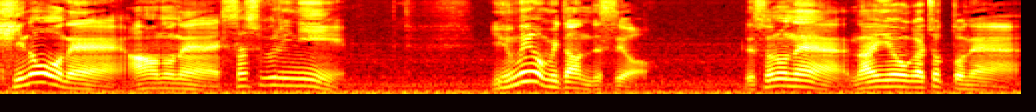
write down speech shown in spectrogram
昨日ね、あのね、久しぶりに、夢を見たんですよ。で、そのね、内容がちょっとね、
